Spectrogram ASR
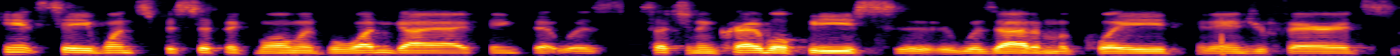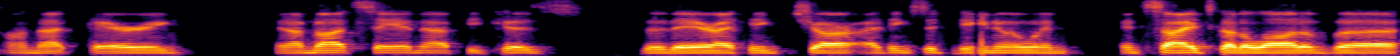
can't say one specific moment, but one guy I think that was such an incredible piece uh, was Adam McQuaid and Andrew Ference on that pairing. And I'm not saying that because they're there. I think Char, I think Zdeno and and Seids got a lot of uh,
